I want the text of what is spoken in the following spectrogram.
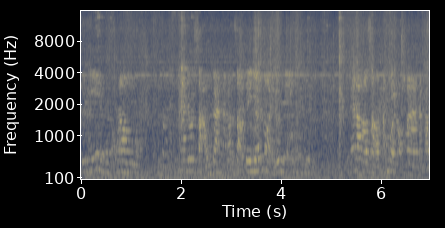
ทีนี้เรามาดูเสากันนะครับ เสาจะเยอะหน่อยรุ่นนี้ ให้เราเอาเสาทั้งหมดออกมานะครับ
